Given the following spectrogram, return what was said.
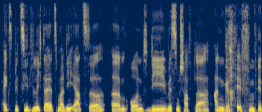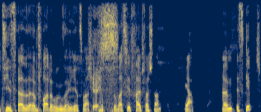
explizit will ich da jetzt mal die Ärzte ähm, und die Wissenschaftler angreifen mit dieser äh, Forderung, sage ich jetzt mal. Yes. So, was wird falsch verstanden? Ja. Ähm, es gibt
